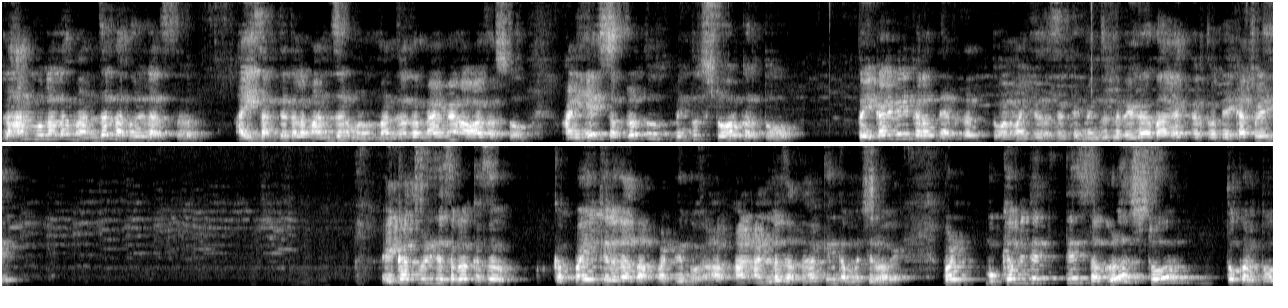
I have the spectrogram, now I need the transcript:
लहान मुलाला मांजर दाखवलेलं असतं. आई सांगते त्याला मांजर म्हणून. मांजराचा मॅ मॅ आवाज असतो. आणि हे सगळं तो मेंदू स्टोअर करतो. तो एका ठिकाणी करत नाही. आता तुम्हाला माहितीच असेल ते. मेंदूतल्या वेगळ्या भागात करतो. ते एकाच वेळी एकाच वेळी ते सगळं कसं कंपाईल केलं जातं आपण ते आणलं जातं हा की गंमतशीर भाग आहे पण मुख्य म्हणजे ते सगळं स्टोअर तो करतो.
